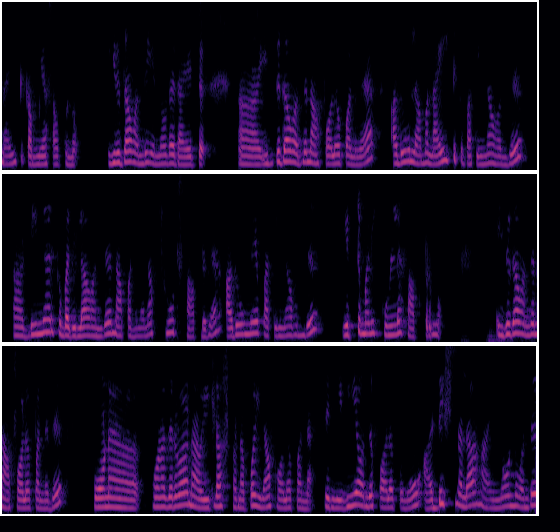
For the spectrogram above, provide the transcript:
நைட் கம்மியா சாப்பிடணும். இதுதான் வந்து என்னோட டயட்டு. அ இப்படிதான் வந்து நான் ஃபாலோ பண்ணுவேன். அதுவும் இல்லாம நைட்டுக்கு பார்த்தீங்கன்னா வந்து, அ டின்னருக்கு பதிலா வந்து நான் பண்ணுவேன்னா, ஃப்ரூட்ஸ் சாப்பிடுவேன். அதுவுமே பார்த்தீங்கன்னா வந்து 8 மணிக்குள்ள சாப்பிட்ருணும் இதுதான் வந்து நான் ஃபாலோ பண்ணது. போன போன தடவ நான் வெயிட் லாஸ் பண்ணப்போ இதான் ஃபாலோ பண்ணேன். சரி இதையே வந்து ஃபாலோ பண்ணுவோம். அடிஷ்னலா நான் இன்னொன்னு வந்து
